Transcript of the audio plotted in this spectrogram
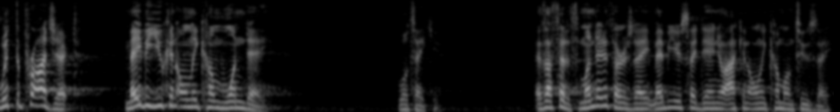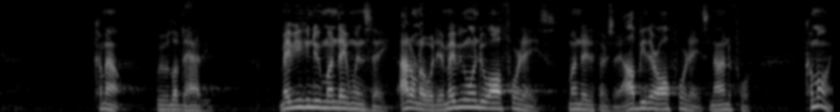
with the project, maybe you can only come one day. We'll take you. As I said, it's Monday to Thursday. Maybe you say, Daniel, I can only come on Tuesday. Come out. We would love to have you. Maybe you can do Monday, Wednesday. I don't know what it is. Maybe you want to do all four days, Monday to Thursday. I'll be there all four days, nine to four. Come on.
